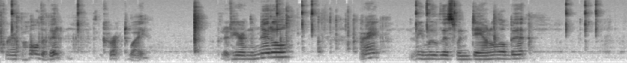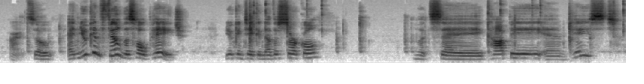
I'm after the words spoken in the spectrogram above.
Grab a hold of it the correct way. Put it here in the middle. All right, let me move this one down a little bit. All right, so, and you can fill this whole page. You can take another circle, let's say copy and paste,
